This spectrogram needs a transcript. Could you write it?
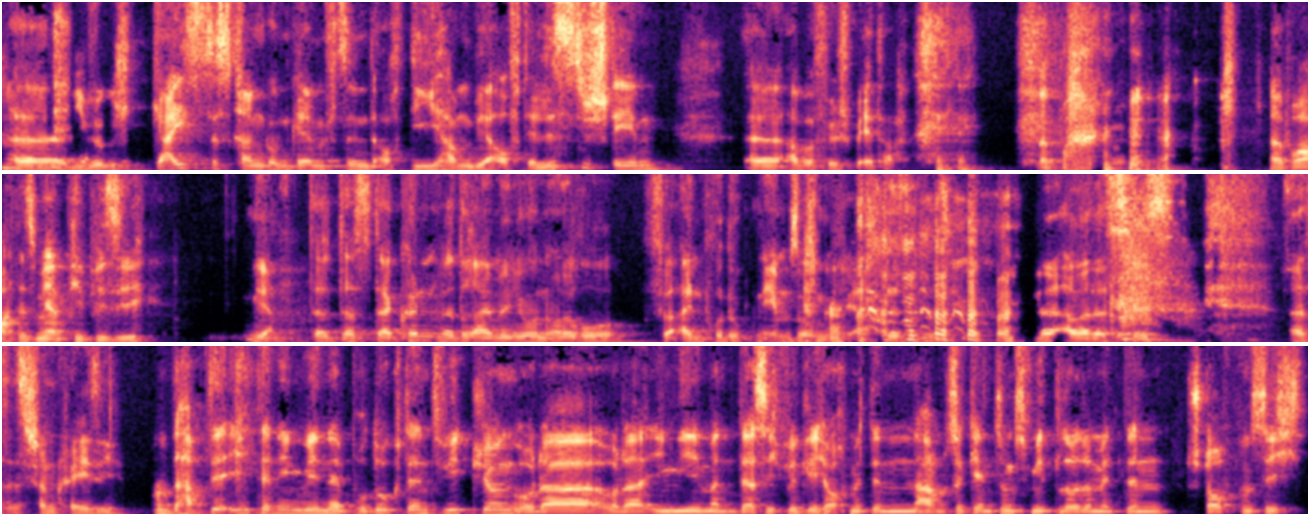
ja. äh, die wirklich geisteskrank umkämpft sind, auch die haben wir auf der Liste stehen, äh, aber für später. da, da braucht es mehr PPC. Ja, das, das, da können wir drei Millionen Euro für ein Produkt nehmen, so ungefähr. Das ist, ne, aber das ist, das ist schon crazy. Und habt ihr intern irgendwie eine Produktentwicklung oder, oder irgendjemand, der sich wirklich auch mit den Nahrungsergänzungsmitteln oder mit den Stoffen sich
